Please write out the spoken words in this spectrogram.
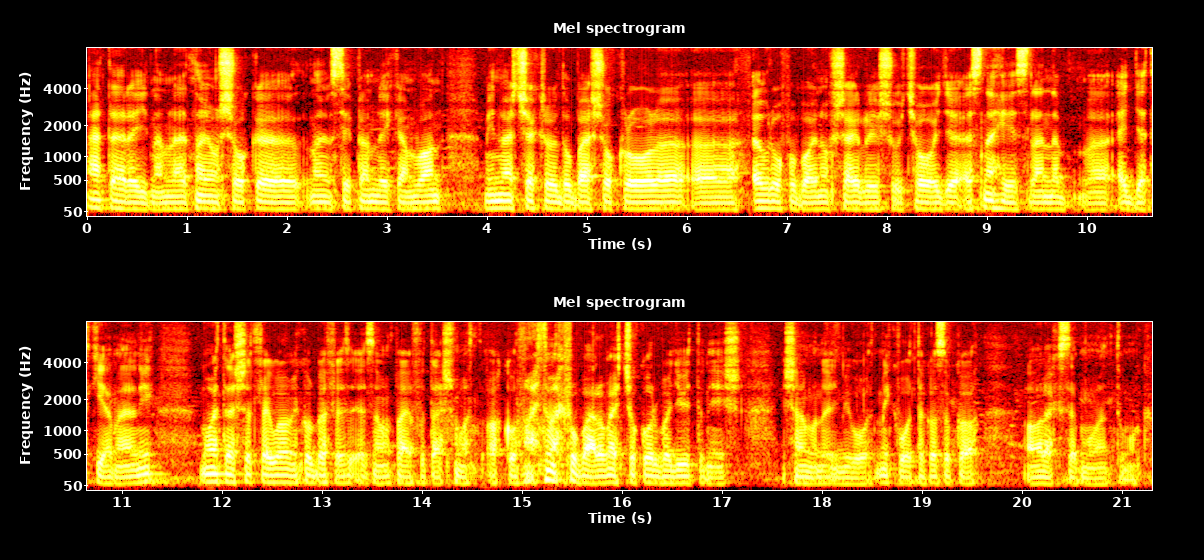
hát erre így nem lehet. Nagyon sok, nagyon szép emlékem van mind meccsekről, dobásokról, Európa-bajnokságról is, úgyhogy ezt nehéz lenne egyet kiemelni. Majd esetleg valamikor befejezem a pályafutásomat, akkor majd megpróbálom egy csokorba gyűjteni, és, és elmondani, hogy mi volt, mik voltak azok a, a legszebb momentumok.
